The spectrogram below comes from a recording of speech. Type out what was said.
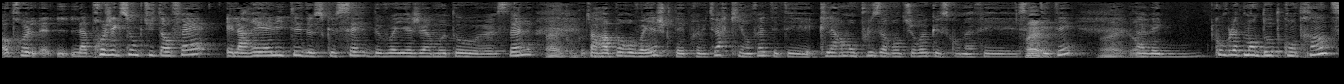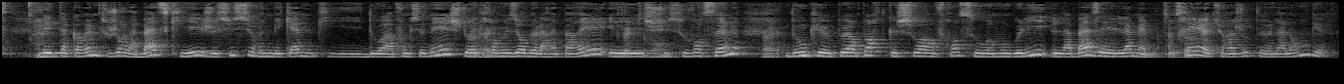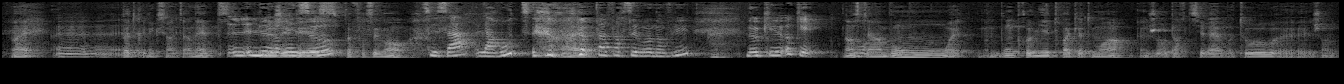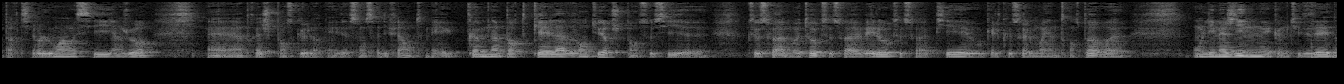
entre la projection que tu t'en fais et la réalité de ce que c'est de voyager à moto euh, seul, par rapport au voyage que tu avais prévu de faire, qui en fait était clairement plus aventureux que ce qu'on a fait cet été, avec complètement d'autres contraintes, mais tu as quand même toujours la base qui est je suis sur une bécane qui doit fonctionner, je dois être en mesure de la réparer et je suis souvent seule. Donc euh, peu importe que je sois en France ou en Mongolie, la base est la même. Après, euh, tu rajoutes euh, la langue. pas de connexion internet. Le, réseau. Pas forcément. C'est ça. La route. pas forcément non plus. Donc, ok. Non, c'était un bon, ouais, un bon premier 3-4 mois. Je repartirai à moto. J'ai envie de partir loin aussi un jour. Euh, après, je pense que l'organisation sera différente. Mais comme n'importe quelle aventure, je pense aussi, euh, que ce soit à moto, que ce soit à vélo, que ce soit à pied ou quel que soit le moyen de transport, euh, on l'imagine, et comme tu disais,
